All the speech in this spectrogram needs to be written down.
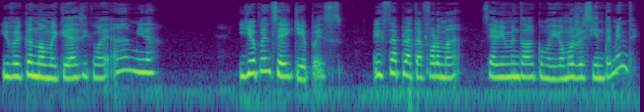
Y fue cuando me quedé así como de, ah, mira. Y yo pensé que pues esta plataforma se había inventado como digamos recientemente.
